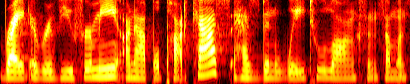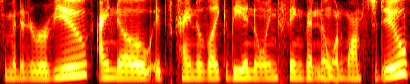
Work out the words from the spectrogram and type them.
write a review for me on Apple Podcasts. It has been way too long since someone submitted a review. I know it's kind of like the annoying thing that no one wants to do,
